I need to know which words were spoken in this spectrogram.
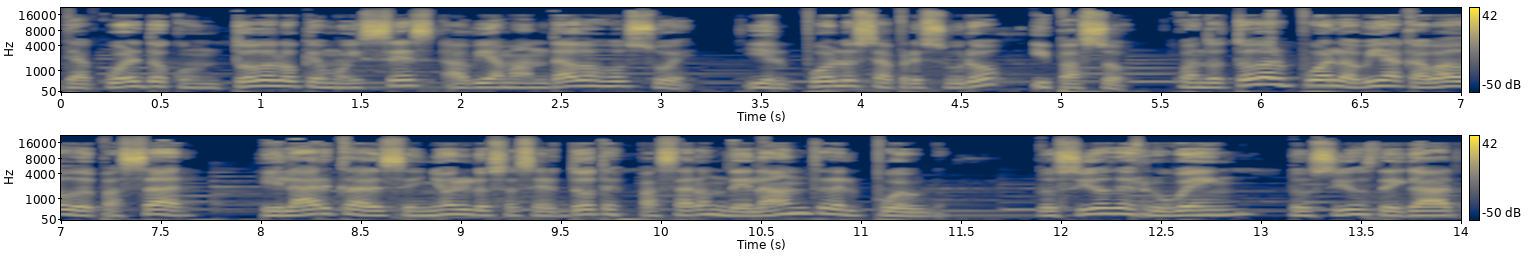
de acuerdo con todo lo que Moisés había mandado a Josué. Y el pueblo se apresuró y pasó. Cuando todo el pueblo había acabado de pasar, el arca del Señor y los sacerdotes pasaron delante del pueblo. Los hijos de Rubén, los hijos de Gad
